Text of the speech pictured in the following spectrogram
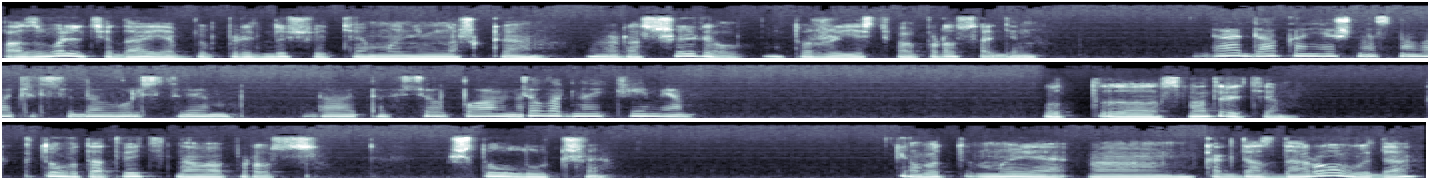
позволите, да, я бы предыдущую тему немножко расширил. Тоже есть вопрос один. Да, да, конечно, основатель с удовольствием. Да, это все плавно, все в одной теме. Вот э, смотрите, кто вот ответит на вопрос, что лучше? Вот мы, э, когда здоровы, да,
